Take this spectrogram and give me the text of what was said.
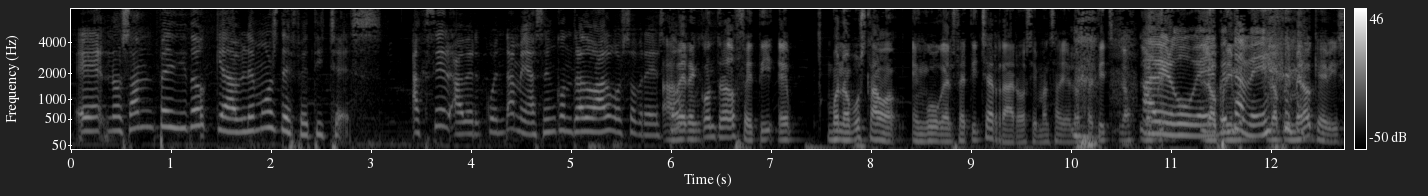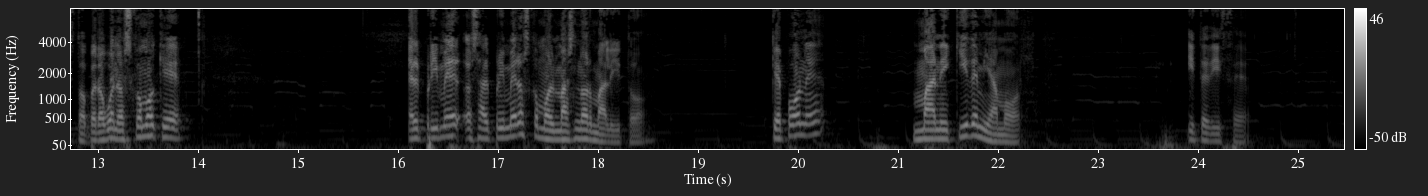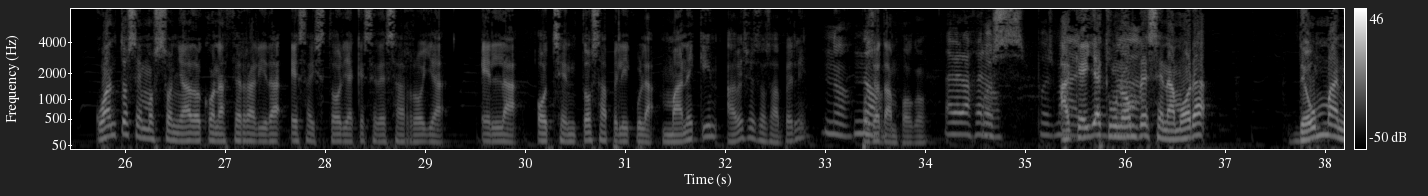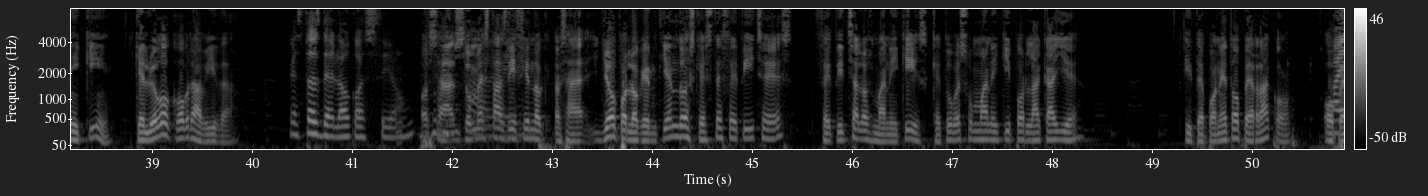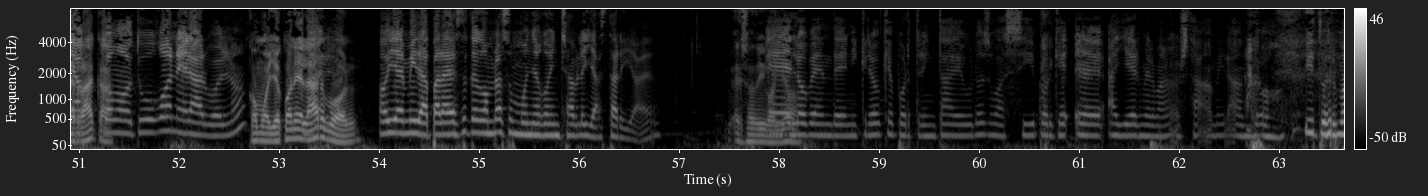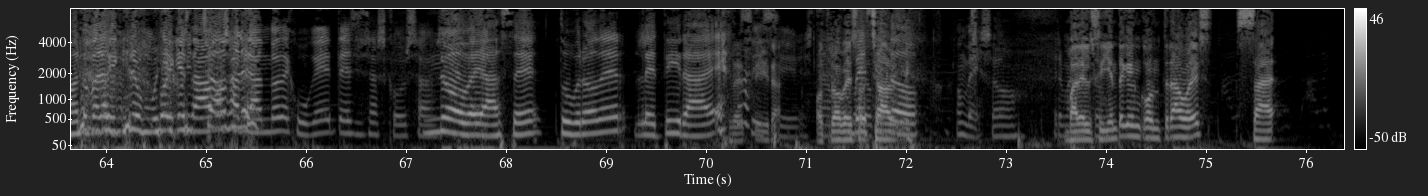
Eh, nos han pedido que hablemos de fetiches. Axel, a ver, cuéntame, ¿has encontrado algo sobre esto? A ver, he encontrado fetiches... bueno, he buscado en Google fetiches raros y me han salido los fetiches... lo- lo A ver, Google, lo, prim- cuéntame. lo primero que he visto, pero bueno, es como que... El primer, o sea, el primero es como el más normalito. Que pone maniquí de mi amor. Y te dice, ¿cuántos hemos soñado con hacer realidad esa historia que se desarrolla en la ochentosa película Mannequin? ¿Habéis visto esa peli? No. Pues No. yo tampoco. La verdad que Pues, pues mal, Aquella pues que un nada. hombre se enamora de un maniquí que luego cobra vida. no. Esto es de locos, tío. O sea, tú me estás diciendo, que- o sea, yo por lo que entiendo es que este fetiche es fetiche a los maniquís, que tú ves un maniquí por la calle y te pone todo perraco o Vaya, perraca, como... Como tú con el árbol, ¿no? yo con el Vale. árbol. Oye, mira, para esto te compras un muñeco hinchable y ya estaría, ¿eh? Eso digo Eh, yo. lo venden y creo que por 30 euros o así, porque eh, ayer mi hermano lo estaba mirando. ¿Y tu hermano para qué quiere un muñeco porque estábamos hablando de juguetes y esas cosas. No veas, ¿eh? Tu brother le tira, ¿eh? Le Sí, tira. sí, está. Otro beso, Besito. Xavi. Un beso. Vale, el siguiente que he encontrado es sa-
